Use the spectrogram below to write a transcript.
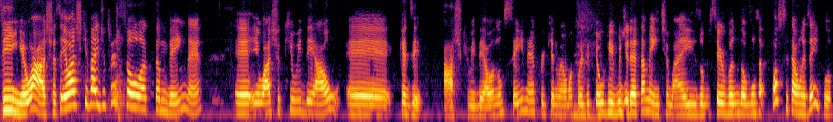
Sim, eu acho. Assim, eu acho que vai de pessoa também, né? É, eu acho que o ideal é. Quer dizer, acho que o ideal eu não sei, né? Porque não é uma coisa que eu vivo diretamente, mas observando alguns. Posso citar um exemplo?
